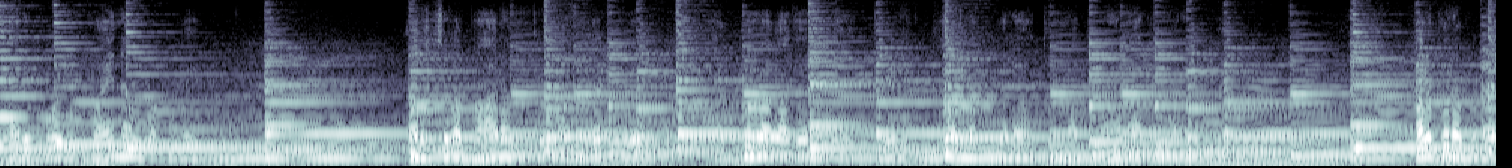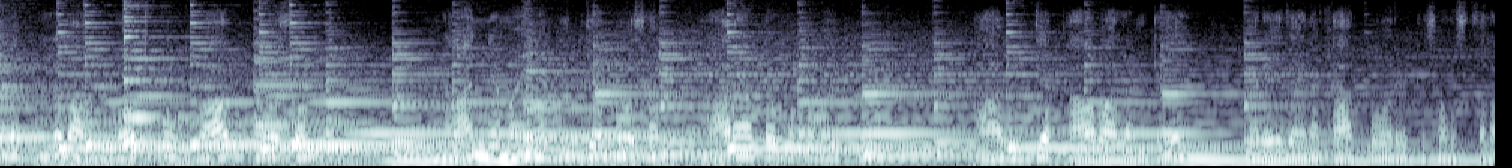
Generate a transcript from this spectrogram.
సరిపోని వైనం ఒకవైపు. ఖర్చుల భారంతో అందరిలో అద్దువగా జరిగే క్రెడిట్ కార్డులకు బలవుతున్న ప్రాణాలు కడుపున పుట్టిన పిల్లల బ్రతుకు బాగు కోసం నాణ్యమైన విద్య కోసం ఆరాటం ఒకవైపు. ఆ విద్య కావాలంటే ఖరీదైన కార్పొరేట్ సంస్థల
